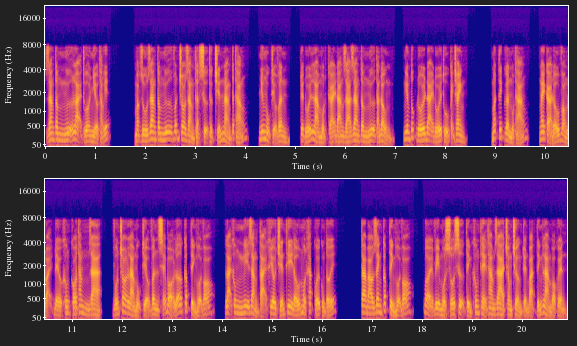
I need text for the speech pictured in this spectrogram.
giang tâm ngữ lại thua nhiều thắng ít. Mặc dù giang tâm ngữ vẫn cho rằng thật sự thực chiến nàng tất thắng, nhưng mục Thiệu vân tuyệt đối là một cái đáng giá giang tâm ngữ tán đồng, nghiêm túc đối đại đối thủ cạnh tranh. Mất tích gần một tháng, ngay cả đấu vòng loại đều không có tham gia, vốn cho là mục Thiệu vân sẽ bỏ lỡ cấp tỉnh hội võ, lại không nghĩ rằng tại khiêu chiến thi đấu một khắc cuối cùng tới. Ta báo danh cấp tỉnh hội võ, bởi vì một số sự tỉnh không thể tham gia trong trường tuyển bản tính làm bỏ quyền.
